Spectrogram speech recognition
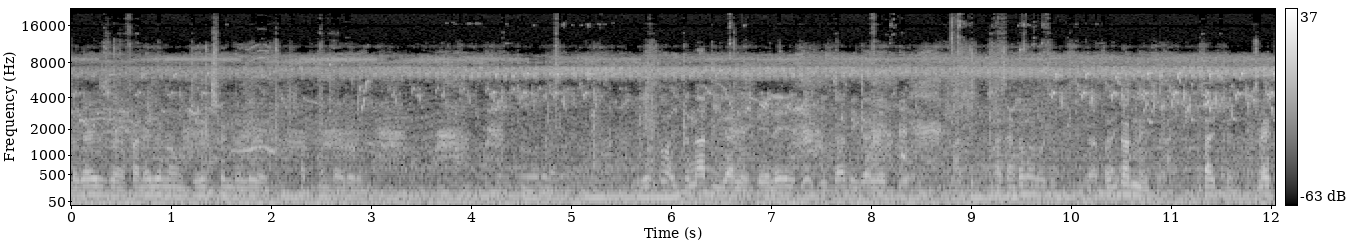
ಸೊ ಗೈಸ್ ಫೈನಲಿ ನಾವು ಜೇಮ್ಸ್ ಸ್ವಿಂಗಲ್ಲಿ ಹತ್ಕೊತಾ ಇದ್ದೀವಿ ये तो इतना बीघा नहीं पहले इसे बीघा बीघा नहीं किए ಆ ಸೆಂಟರ್ ಹೋಗ್ಬಿಟ್ಟು सेंटर नहीं सर साइड साइड वेट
